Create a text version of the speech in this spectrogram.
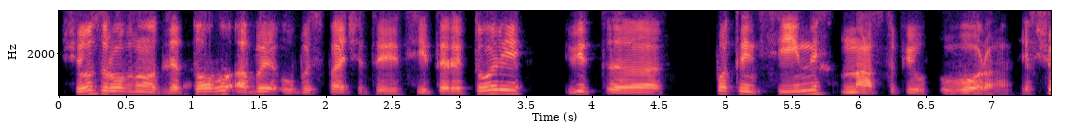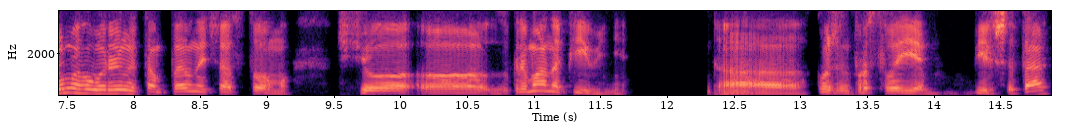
Що зроблено для того, аби убезпечити ці території від е, потенційних наступів ворога? Якщо ми говорили там певний час тому, що зокрема на півдні, кожен про своє більше так.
